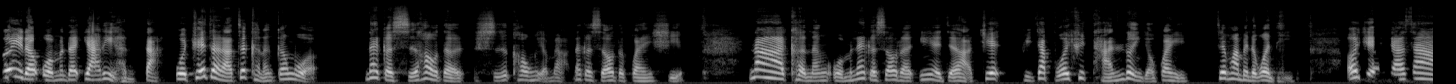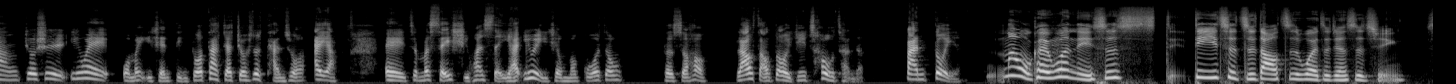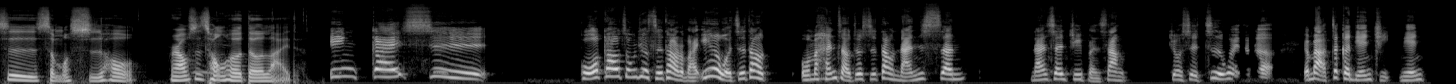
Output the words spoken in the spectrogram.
所以呢，我们的压力很大。我觉得啦，这可能跟我那个时候的时空有没有那个时候的关系？那可能我们那个时候呢，因为这样接比较不会去谈论有关于这方面的问题。而且加上，就是因为我们以前顶多大家就是谈说，哎呀，哎，怎么谁喜欢谁呀？因为以前我们国中的时候，老早都已经凑成了班队，那我可以问你是第第一次知道自慰这件事情是什么时候？然后是从何得来的？应该是国高中就知道了吧？因为我知道我们很早就知道男生，男生基本上就是自慰这个有没有？这个年纪年。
